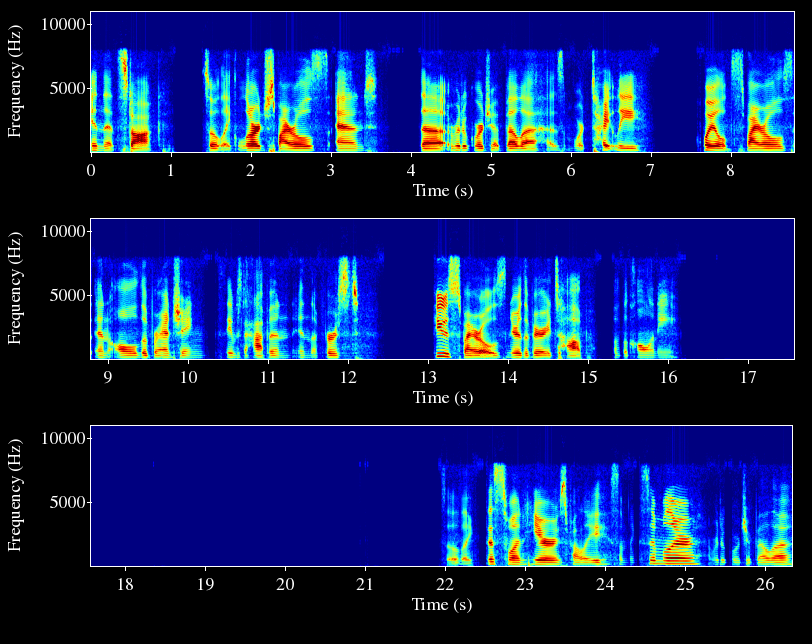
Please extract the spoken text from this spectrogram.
in that stalk, so like large spirals, and the Iridogorgia bella has more tightly coiled spirals, and all the branching seems to happen in the first few spirals near the very top of the colony. So like this one here is probably something similar, Iridogorgia bella.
